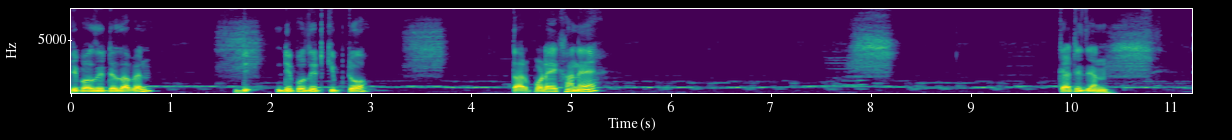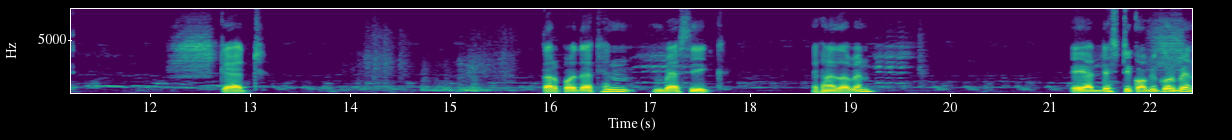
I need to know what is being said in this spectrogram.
ডিপোজিটে যাবেন। Deposit crypto. তারপরে এখানে ক্যাটিজেন। ক্যাট। তারপরে দেখেন বেসিক। এখানে যাবেন। এই অ্যাড্রেসটি কপি করবেন।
